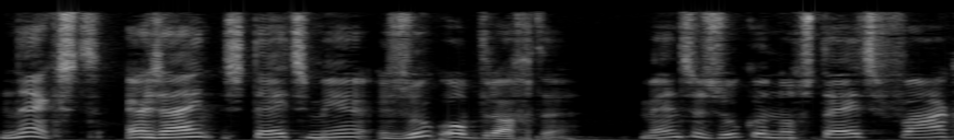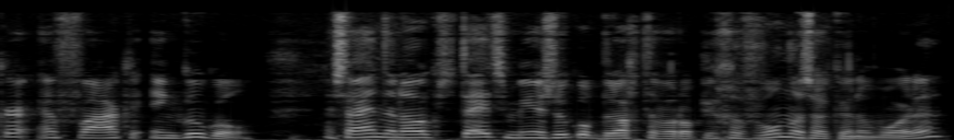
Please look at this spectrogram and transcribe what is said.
Next, er zijn steeds meer zoekopdrachten. Mensen zoeken nog steeds vaker en vaker in Google. Er zijn dan ook steeds meer zoekopdrachten waarop je gevonden zou kunnen worden.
